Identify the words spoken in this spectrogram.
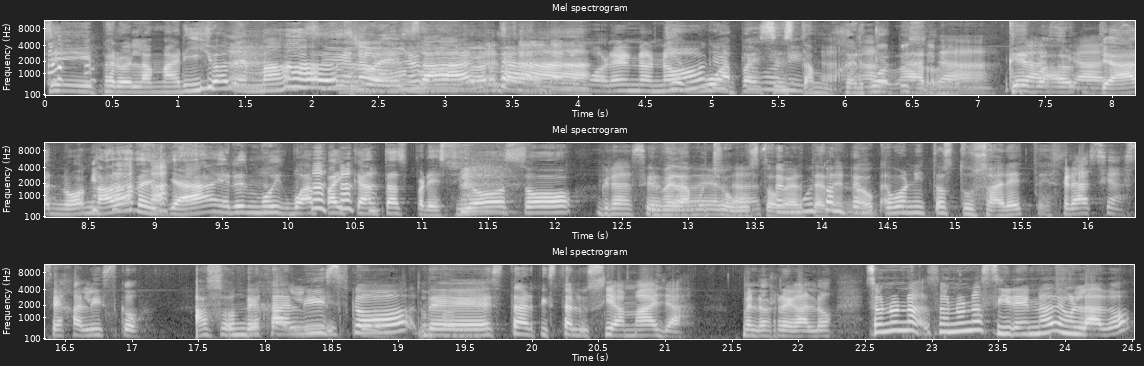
sí, pero el amarillo además Sí, el amarillo resalta. lo moreno, ¿no? Qué guapa qué es esta mujer, Ah, qué bárbaro. Qué bar- Gracias. Ya, no, nada de ya. Eres muy guapa y cantas precioso. Gracias, Y me da Adela. mucho gusto Estoy verte de nuevo. Qué bonitos tus aretes. Gracias, de Jalisco. Ah, son de, De Jalisco, de esta artista Lucía Maya. Me los regaló. Son una, son una sirena de un lado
